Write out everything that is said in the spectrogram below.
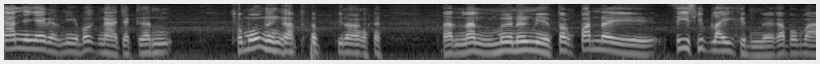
งานใหญ่ๆแบบนี้บ่น่าจะเกินชั่วโมงหนึ่งครับ พี่น้องท่านนั่นมือหนึงนี่ต้องปั้นได้สี่สิบไร่ขึ้นนะครับผมมา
